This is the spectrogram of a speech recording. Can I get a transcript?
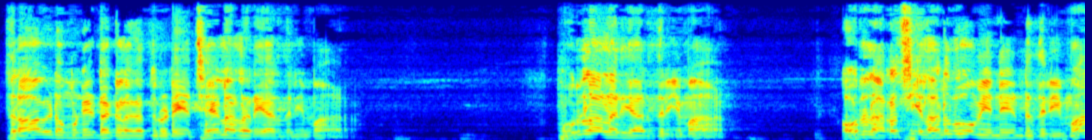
திராவிட முன்னேற்ற கழகத்தினுடைய செயலாளர் யார் தெரியுமா? பொருளாளர் யார் தெரியுமா? அவர்கள் அரசியல் அனுபவம் என்ன என்று தெரியுமா?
